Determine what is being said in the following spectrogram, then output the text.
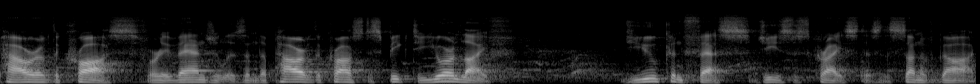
power of the cross for evangelism, the power of the cross to speak to your life. Do you confess Jesus Christ as the Son of God?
